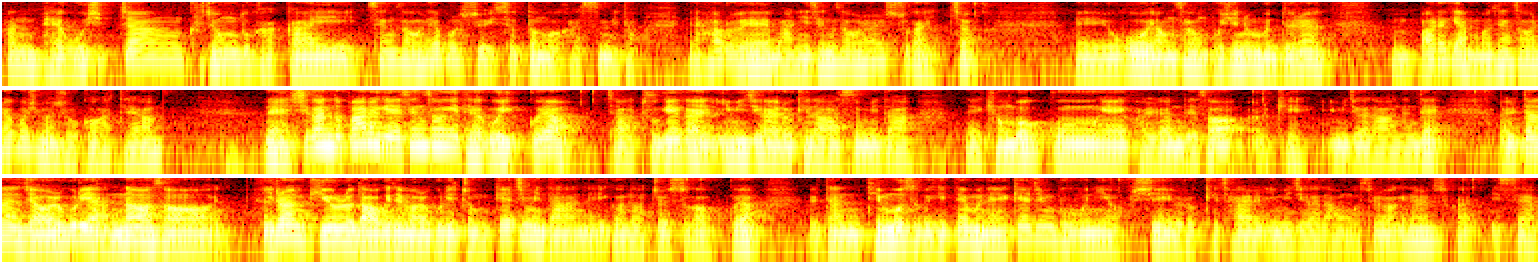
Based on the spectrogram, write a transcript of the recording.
한 150장 그 정도 가까이 생성을 해볼 수 있었던 것 같습니다. 네, 하루에 많이 생성을 할 수가 있죠. 네, 요거 영상 보시는 분들은 빠르게 한번 생성을 해보시면 좋을 것 같아요. 네, 시간도 빠르게 생성이 되고 있고요. 자, 두 개가 이미지가 이렇게 나왔습니다. 네, 경복궁에 관련돼서 이렇게 이미지가 나왔는데 일단은 이제 얼굴이 안 나와서 이런 비율로 나오게 되면 얼굴이 좀 깨집니다. 네, 이건 어쩔 수가 없고요. 일단 뒷모습이기 때문에 깨진 부분이 없이 이렇게 잘 이미지가 나온 것을 확인할 수가 있어요.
